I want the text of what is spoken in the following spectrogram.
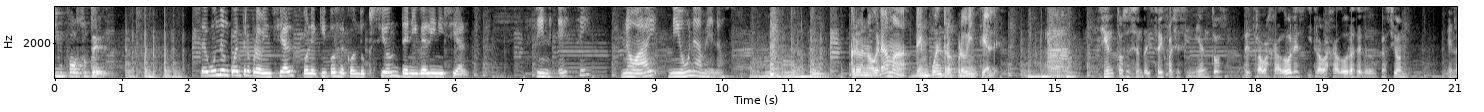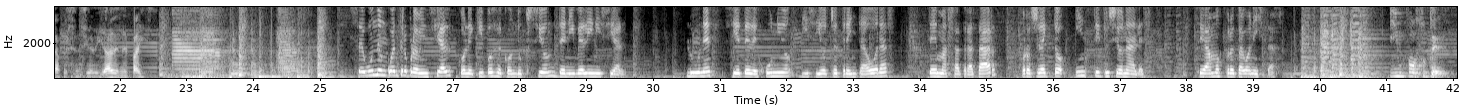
InfoSUTEF. Segundo encuentro provincial con equipos de conducción de nivel inicial. Sin ESI no hay ni una menos. Cronograma de encuentros provinciales. 166 fallecimientos de trabajadores y trabajadoras de la educación en la presencialidad en el país. Segundo encuentro provincial con equipos de conducción de nivel inicial. Lunes 7 de junio, 18.30 horas. Temas a tratar. Proyecto institucionales. Seamos protagonistas. InfoSUTEF.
